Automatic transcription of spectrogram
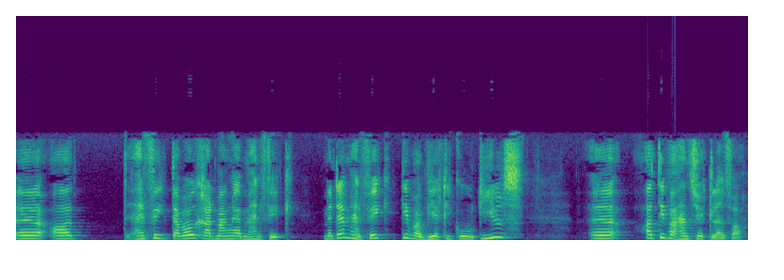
øh, og han fik, der var jo ikke ret mange af dem, han fik. Men dem han fik, det var virkelig gode deals, øh, og det var han så glad for.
